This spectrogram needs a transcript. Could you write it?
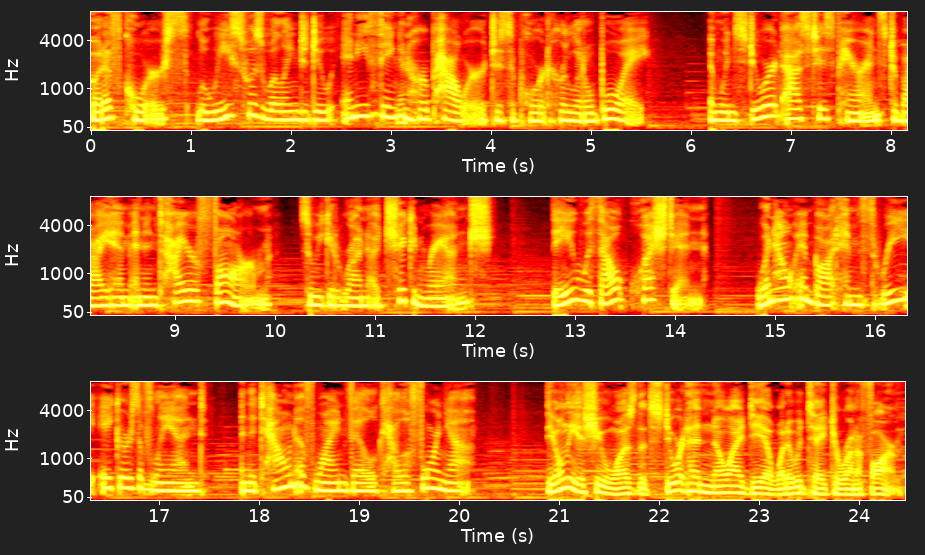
But of course, Louise was willing to do anything in her power to support her little boy. And when Stewart asked his parents to buy him an entire farm so he could run a chicken ranch, they, without question, went out and bought him three acres of land in the town of Wineville, California. The only issue was that Stewart had no idea what it would take to run a farm.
